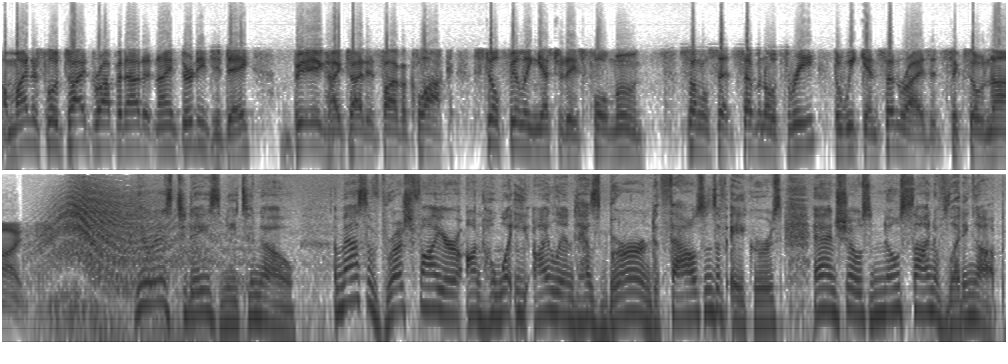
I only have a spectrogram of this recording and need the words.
A minus low tide dropping out at 9:30 today. Big high tide at 5 o'clock. Still feeling yesterday's full moon. Sun will set 7:03. The weekend sunrise at 6:09. Here is today's need to know. A massive brush fire on Hawaii Island has burned thousands of acres and shows no sign of letting up.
